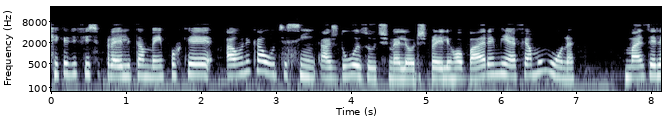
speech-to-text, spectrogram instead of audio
fica difícil para ele também, porque a única ult, assim, as duas ults melhores para ele roubar era MF e a Mumu, né? Mas ele,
